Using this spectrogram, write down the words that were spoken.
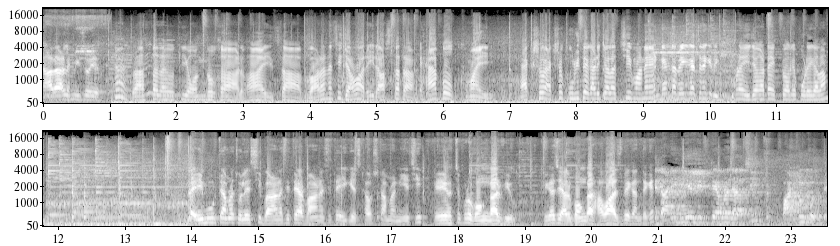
না দাঁড়ালে মিস হয়ে যেত রাস্তা দেখো কি অন্ধকার ভাই সাহ বারাণসী যাওয়ার এই রাস্তাটা হ্যাবক মাই একশো একশো কুড়িতে গাড়ি চালাচ্ছি মানে হ্যান্ডেলটা ভেঙে গেছে নাকি দেখি? আমরা এই জায়গাটা একটু আগে পড়ে গেলাম। তা এই মুহূর্তে আমরা চলে এসেছি বারাণসীতে আর বারাণসীতে এই গেস্ট হাউসটা আমরা নিয়েছি। এই হচ্ছে পুরো গঙ্গার ভিউ ঠিক আছে? আর গঙ্গার হাওয়া আসবে এখান থেকে। গাড়ি নিয়ে লিফটে আমরা যাচ্ছি পার্কিং করতে।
